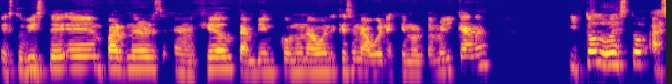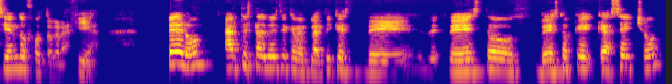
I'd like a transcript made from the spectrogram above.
estuviste en Partners and Health también con una que es una ONG norteamericana, y todo esto haciendo fotografía. Pero antes tal vez de que me platiques de, de, de estos, de esto que, que has hecho,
